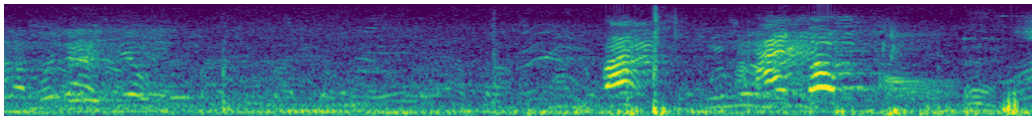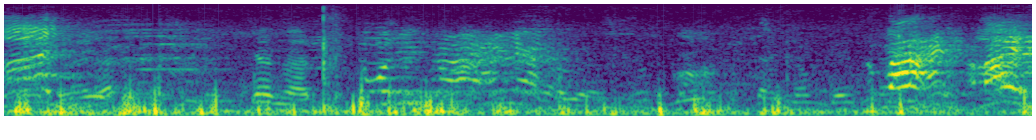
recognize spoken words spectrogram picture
là mới này. Ba. Hai tốc. chân hả đi ra anh nha. Ba, hai.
